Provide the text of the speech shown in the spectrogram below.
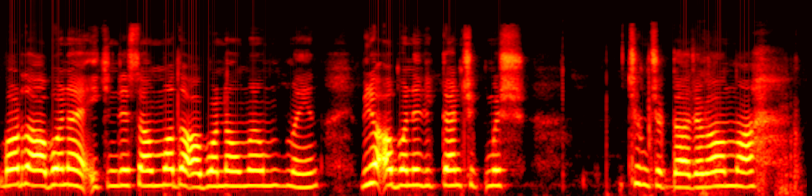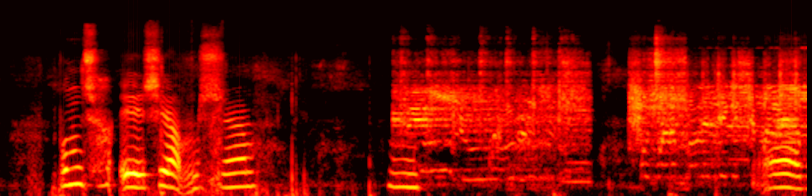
Bu arada abone. ikinci hesabıma da abone olmayı unutmayın. Biri abonelikten çıkmış. Kim çıktı acaba? Onlar bunu e, şey yapmışım. Hmm. Evet.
